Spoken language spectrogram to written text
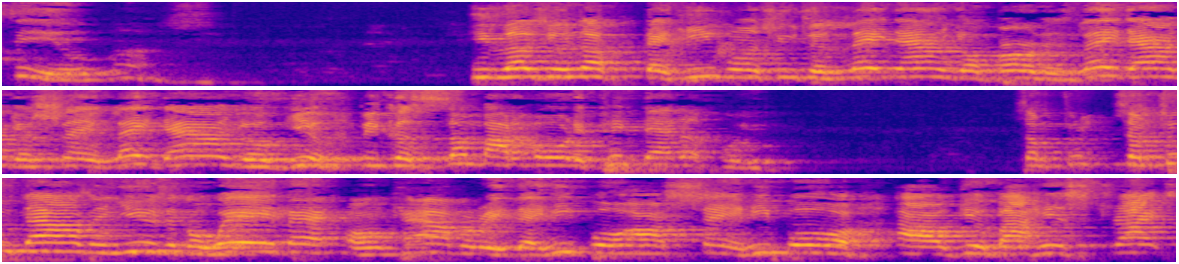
still loves you. He loves you enough that he wants you to lay down your burdens, lay down your shame, lay down your guilt, because somebody already picked that up for you. Some, some 2,000 years ago, way back on Calvary, that he bore our shame, he bore our guilt. By his stripes,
